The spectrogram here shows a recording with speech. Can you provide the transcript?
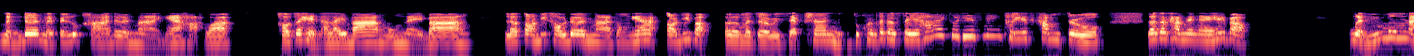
เหมือนเดินเหมือนเป็นลูกค้าเดินมาอย่างเงี้ยค่ะ ว่าเขาจะเห็นอะไรบ้าง มุมไหนบ้าง แล้วตอนที่เขาเดินมาตรงเนี้ย ตอนที่แบบเออมาเจอ reception ทุกคนก็จะ say hi good evening please come through แล้วจะทำยังไงให้แบบ เหมือนมุมไหน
